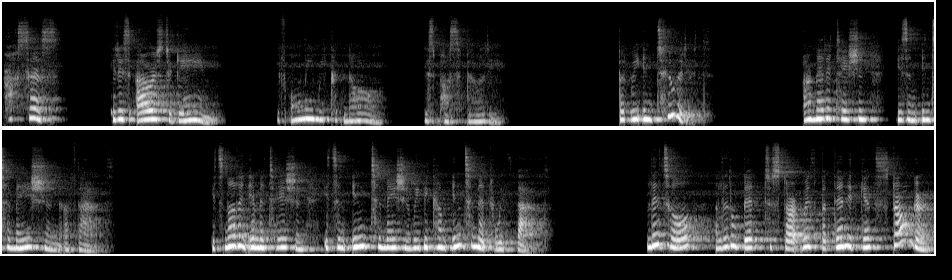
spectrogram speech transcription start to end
process. It is ours to gain. If only we could know this possibility. But we intuit it. Our meditation is an intimation of that. It's not an imitation, it's an intimation. We become intimate with that. Little a little bit to start with, but then it gets stronger.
